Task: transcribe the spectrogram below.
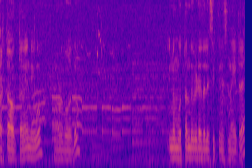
ಬರ್ತಾ ಹೋಗ್ತವೆ, ನೀವು ನೋಡ್ಬೋದು. ಇನ್ನು ಮತ್ತೊಂದು ವಿಡಿಯೋದಲ್ಲಿ ಸಿಗ್ತೀನಿ ಸ್ನೇಹಿತರೆ.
